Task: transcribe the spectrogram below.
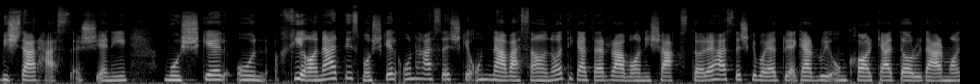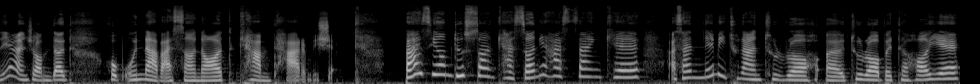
بیشتر هستش. یعنی مشکل اون خیانت نیست مشکل اون هستش که اون نوساناتی که از روانی شخص داره هستش که باید روی اگر روی اون کار کرد دارو درمانی انجام داد خب اون نوسانات کمتر میشه. بعضی هم دوستان کسانی هستن که اصلا نمی‌تونن تو, راه، تو رابطه های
